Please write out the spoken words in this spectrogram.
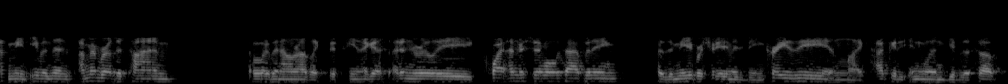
I mean, even then, I remember at the time, I would have been out when I was like 15, I guess. I didn't really quite understand what was happening because the media portrayed him as being crazy and like how could anyone give this up?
